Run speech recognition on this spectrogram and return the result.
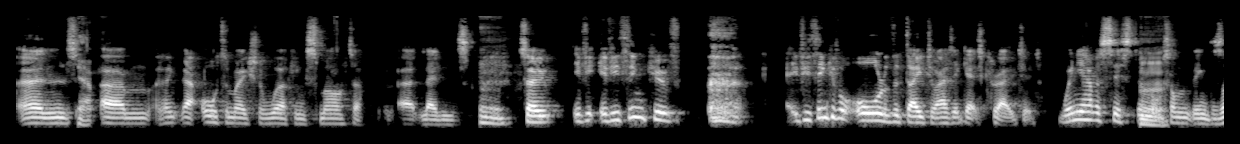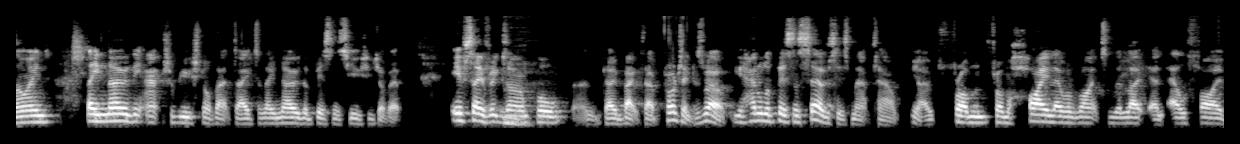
and yeah. um, I think that automation and working smarter uh, lens. Mm. So if you, if you think of if you think of all of the data as it gets created, when you have a system mm. or something being designed, they know the attribution of that data, they know the business usage of it. If, say, for mm. example, mm. going back to that project as well, you had all the business services mapped out, you know, from from high level right to the low, L five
